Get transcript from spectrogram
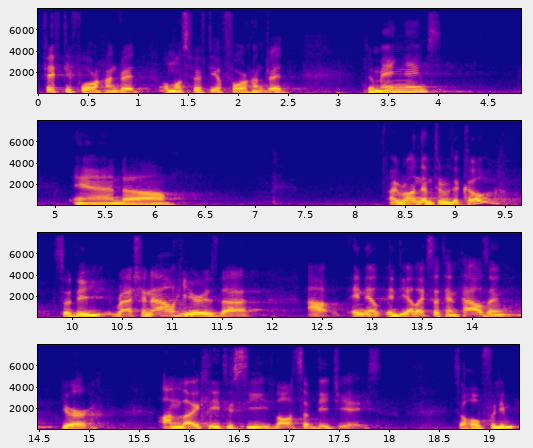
5,400, almost 5,400 domain names. And uh, I run them through the code. So the rationale here is that in, in the Alexa 10,000, you're unlikely to see lots of DGAs. So hopefully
